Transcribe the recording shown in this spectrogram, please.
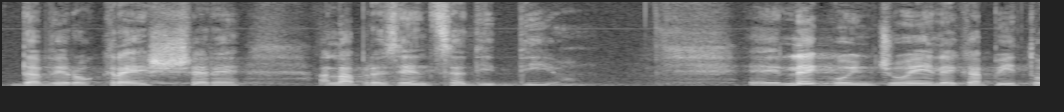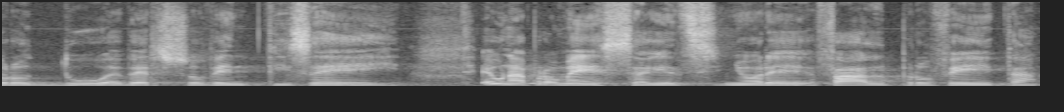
davvero crescere alla presenza di Dio. Eh, leggo in Gioele capitolo 2 verso 26. È una promessa che il Signore fa al profeta.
